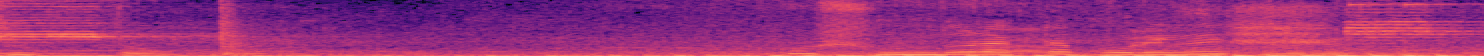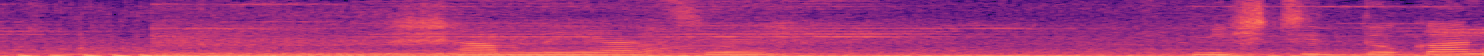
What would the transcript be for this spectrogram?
যুক্ত। খুব সুন্দর একটা পরিবেশ। সামনেই আছে মিষ্টির দোকান।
